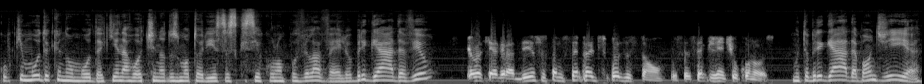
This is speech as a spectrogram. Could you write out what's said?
o que muda e o que não muda aqui na rotina dos motoristas que circulam por Vila Velha. Obrigada, viu? Eu aqui agradeço, estamos sempre à disposição. Você é sempre gentil conosco. Muito obrigada, bom dia.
